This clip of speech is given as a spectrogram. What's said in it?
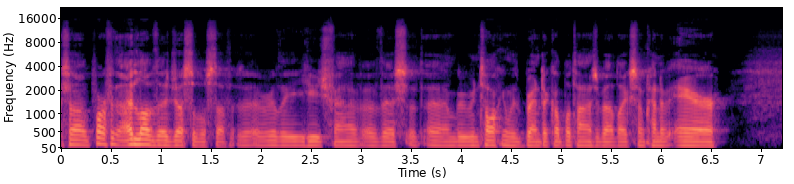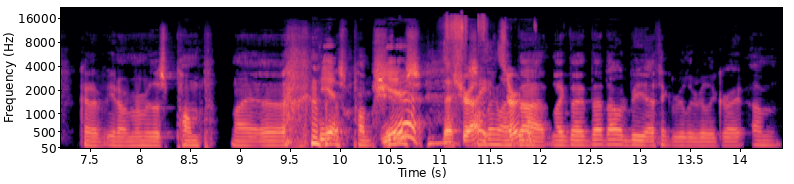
so apart from that, I love the adjustable stuff. I'm a really huge fan of, of this. Um, we've been talking with Brent a couple times about like some kind of air, kind of you know, remember this pump, my uh, yeah, pump shoes, yeah, that's right, something like certainly. that. Like that, that, that would be, I think, really, really great. Um,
